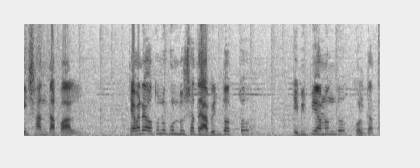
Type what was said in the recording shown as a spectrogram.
এই শান্তা পাল। ক্যামেরায় অতনু কুণ্ডুর সাথে আবির দত্ত এবিপি আনন্দ, কলকাতা।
